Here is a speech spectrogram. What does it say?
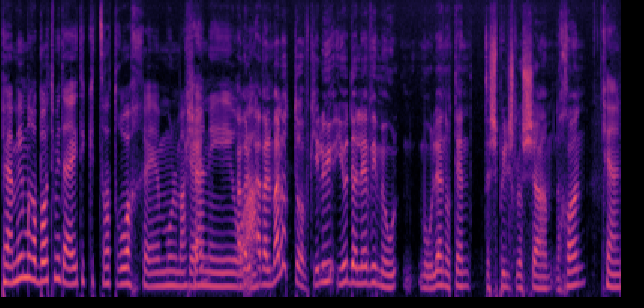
פעמים רבות מדי הייתי קצרת רוח אה, מול מה כן, שאני אבל, רואה. אבל מה לא טוב? כאילו יהודה לוי מעול- מעולה נותן תשפיל שלושה, נכון? כן,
